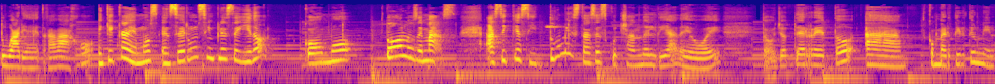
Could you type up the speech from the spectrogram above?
tu área de trabajo, en que caemos en ser un simple seguidor, como todos los demás. Así que si tú me estás escuchando el día de hoy, yo te reto a convertirte en un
